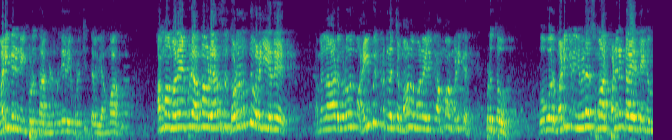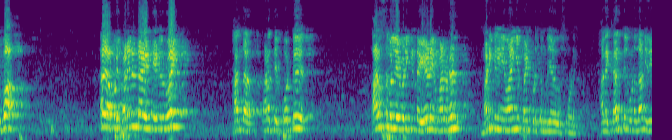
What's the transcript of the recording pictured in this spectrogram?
மடிக்கணினி கொடுத்தார்கள். முதலிய புரட்சி தலைவி அம்மா. அம்மா மறையக்கூடிய அம்மாவுடைய அரசு தொடர்ந்து வழங்கியது. தமிழ்நாடு முழுவதும் ஐம்பத்தி ரெண்டு லட்சம் மாணவ மாணவிகளுக்கு அம்மா மடிக்க கொடுத்தோம். ஒவ்வொரு மடிக்கணினி விட சுமார் பன்னிரெண்டாயிரத்தி ஐநூறு ரூபாய் அது அப்படி பன்னிரெண்டாயிரத்தி ஐநூறு ரூபாய். அந்த பணத்தை போட்டு அரசு பள்ளியில் படிக்கின்ற ஏழை மாணவர்கள் மடிக்கணினி வாங்கி பயன்படுத்த முடியாத ஒரு சூழ்நிலை. அதை கருத்தில் கொண்டுதான் இதை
